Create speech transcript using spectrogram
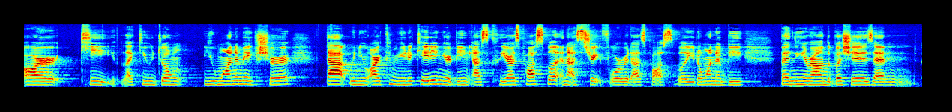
are key. Like you don't, you want to make sure that when you are communicating, you're being as clear as possible and as straightforward as possible. You don't want to be bending around the bushes and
